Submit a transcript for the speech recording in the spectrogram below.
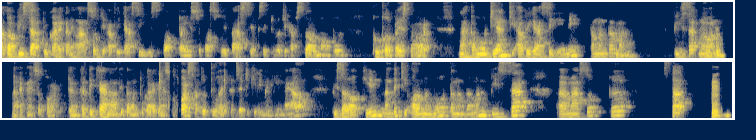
atau bisa buka rekening langsung di aplikasi Spot by Support Sekuritas yang bisa download di App Store maupun Google Play Store. Nah, kemudian di aplikasi ini teman-teman bisa melakukan mm -hmm buka rekening support. Dan ketika nanti teman buka rekening support, satu dua hari kerja dikirimin email, bisa login, nanti di all menu teman-teman bisa uh, masuk ke start hmm.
